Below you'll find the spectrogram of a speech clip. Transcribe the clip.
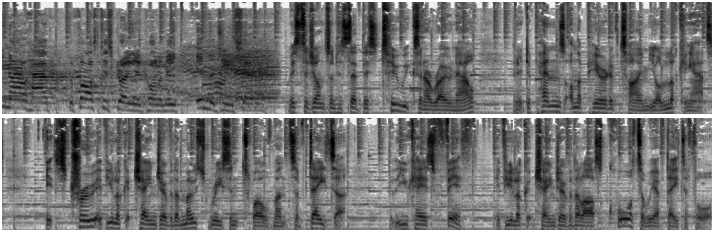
We now have the fastest growing economy in the G7. Mr. Johnson has said this two weeks in a row now, and it depends on the period of time you're looking at. It's true if you look at change over the most recent 12 months of data, but the UK is fifth if you look at change over the last quarter we have data for.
